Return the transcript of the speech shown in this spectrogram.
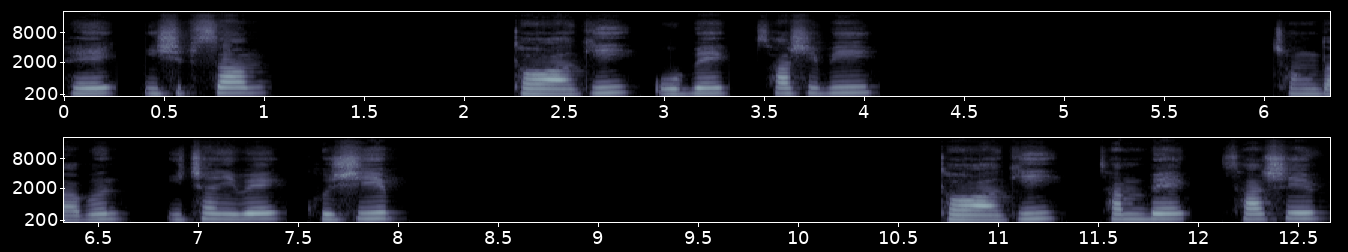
123 더하기 542 정답은 2290 더하기 340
